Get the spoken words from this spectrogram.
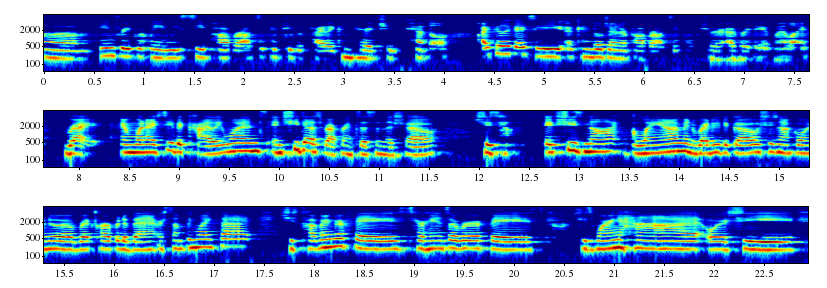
um, infrequently we see paparazzi pictures of Kylie compared to Kendall. I feel like I see a Kendall Jenner paparazzi picture every day of my life. Right. And when I see the Kylie ones, and she does reference this in the show, she's if she's not glam and ready to go, she's not going to a red carpet event or something like that. She's covering her face, her hands over her face. She's wearing a hat, or she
